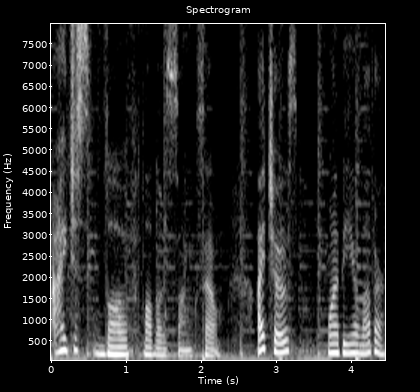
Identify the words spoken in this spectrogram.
I just love love this song. So, I chose "Want to Be Your Lover."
